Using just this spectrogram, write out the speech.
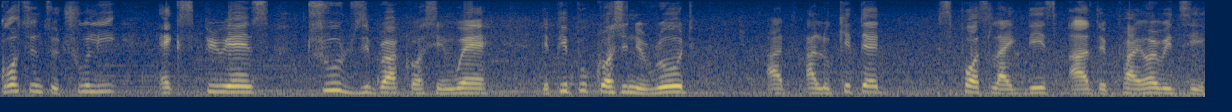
gotten to truly experience true zebra crossing where the people crossing the road are allocated spots like this are the priority.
